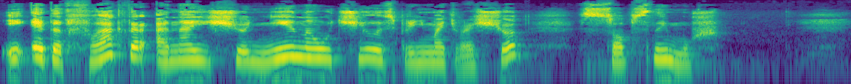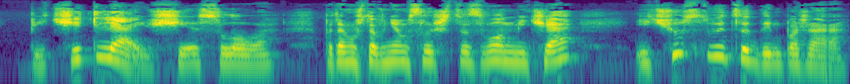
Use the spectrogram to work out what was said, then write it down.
И этот фактор она еще не научилась принимать в расчет собственный муж. Впечатляющее слово, потому что в нем слышится звон меча и чувствуется дым пожара.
